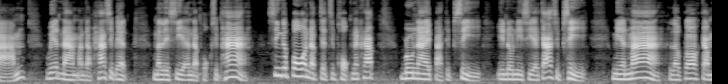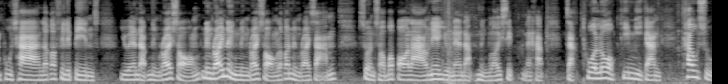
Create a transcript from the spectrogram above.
43 เวียดนามอันดับ 51 มาเลเซียอันดับ 65 สิงคโปร์อันดับ 76 นะครับ บรูไน 84 อินโดนีเซีย 94 เมียนมา แล้วก็กัมพูชา แล้วก็ฟิลิปปินส์ อยู่อันดับ 102 101 102 แล้วก็ 103 ส่วนสปป.ลาวเนี่ยอยู่ในอันดับ 110 นะครับ จากทั่วโลกที่มีการเข้าสู่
